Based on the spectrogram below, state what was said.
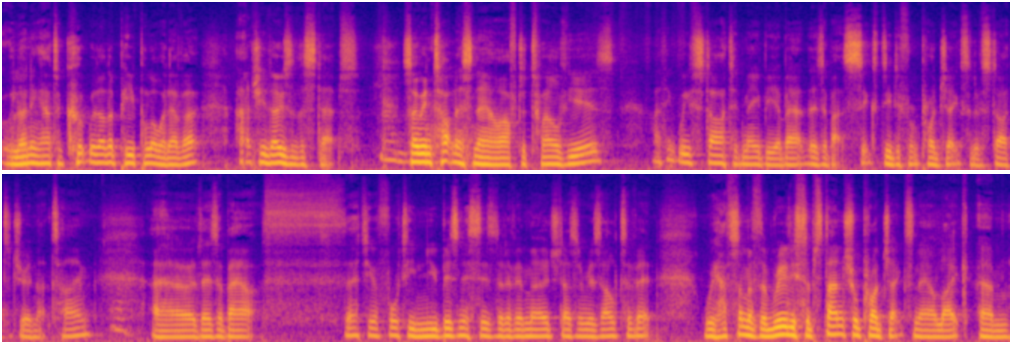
learning how to cook with other people or whatever. Actually, those are the steps. Mm. So in Totnes now, after 12 years, I think we've started maybe about there's about 60 different projects that have started during that time. Mm. Uh, there's about 30 or 40 new businesses that have emerged as a result of it. We have some of the really substantial projects now, like. Um,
